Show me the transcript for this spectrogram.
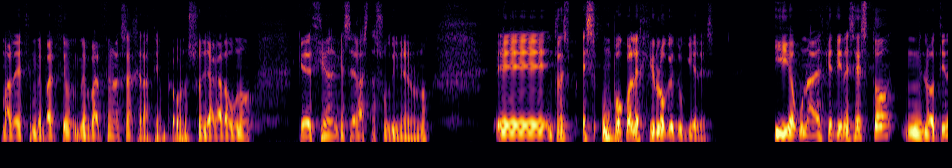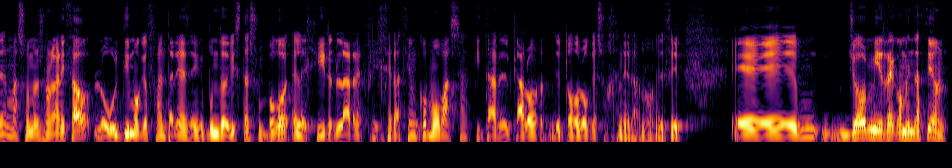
¿vale? Es decir, me parece, me parece una exageración, pero bueno, eso ya cada uno que decida en qué se gasta su dinero, ¿no? Eh, entonces, es un poco elegir lo que tú quieres. Y una vez que tienes esto, lo tienes más o menos organizado, lo último que faltaría desde mi punto de vista es un poco elegir la refrigeración, cómo vas a quitar el calor de todo lo que eso genera, ¿no? Es decir, eh, yo mi recomendación,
